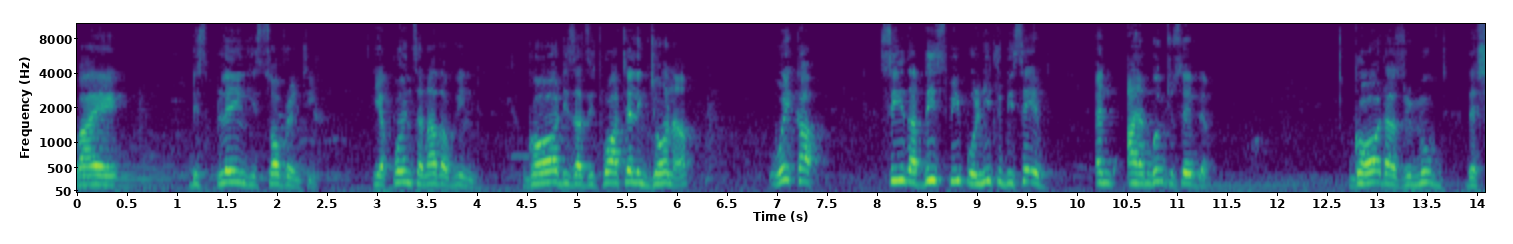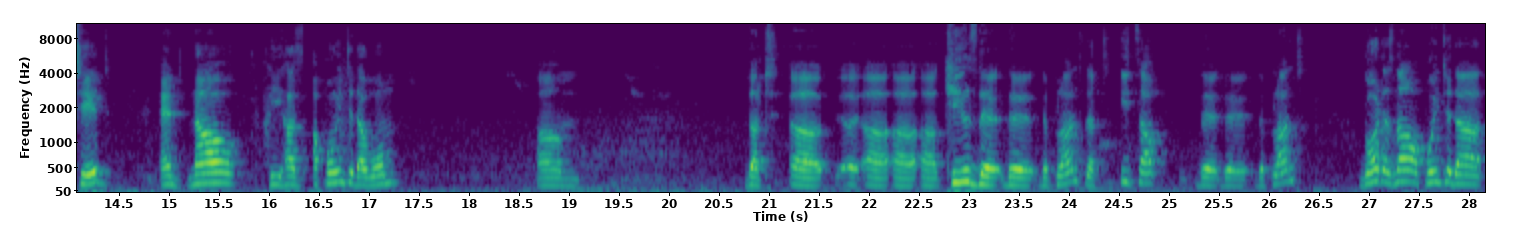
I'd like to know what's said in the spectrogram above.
by displaying his sovereignty. He appoints another wind. God is, as it were, telling Jonah, Wake up, see that these people need to be saved, and I am going to save them. God has removed the shade, and now He has appointed a worm um, that uh, uh, uh, uh, kills the, the, the plant, that eats up the, the, the plant. God has now appointed a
